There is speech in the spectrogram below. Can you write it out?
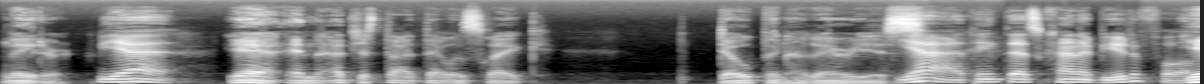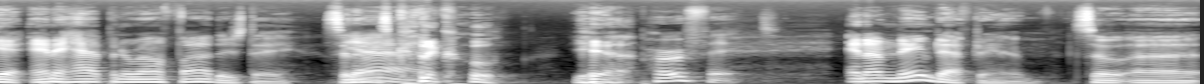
later. Yeah. Yeah, and I just thought that was like dope and hilarious. Yeah. I think that's kind of beautiful. Yeah, and it happened around Father's Day. So that was kind of cool. Yeah. Perfect. And I'm named after him. So uh,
